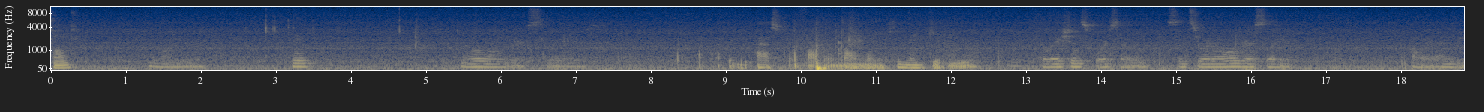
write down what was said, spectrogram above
Psalms. Think no longer slaves. Whatever you ask the Father in my name, he may give you. Galatians 4 7. Since you are no longer a slave. Wait, I need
